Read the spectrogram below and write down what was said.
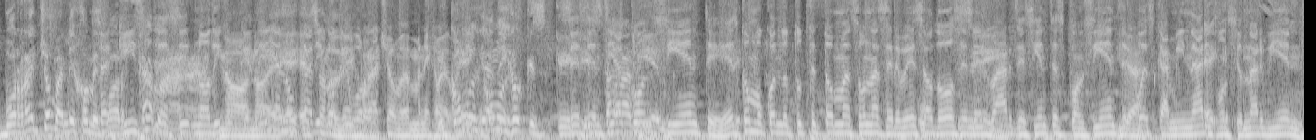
Borracho manejo O sea, mejor. quiso Come on. decir, no dijo No, que no, ella eh, nunca dijo no que dijo. borracho maneja ¿Y mejor. cómo Ella dijo que, que- se que sentía bien? consciente. Es como cuando tú te tomas una cerveza o dos en Sí. el bar, te sientes consciente, puedes caminar y Eh, funcionar bien.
